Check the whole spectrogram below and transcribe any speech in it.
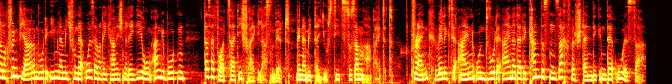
Schon nach fünf Jahren wurde ihm nämlich von der US-amerikanischen Regierung angeboten, dass er vorzeitig freigelassen wird, wenn er mit der Justiz zusammenarbeitet. Frank willigte ein und wurde einer der bekanntesten Sachverständigen der USA.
